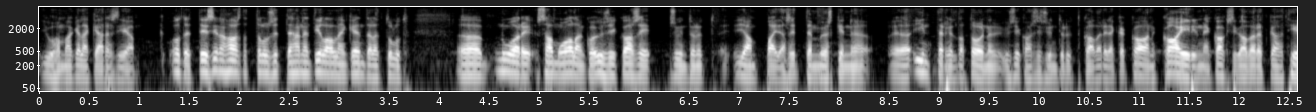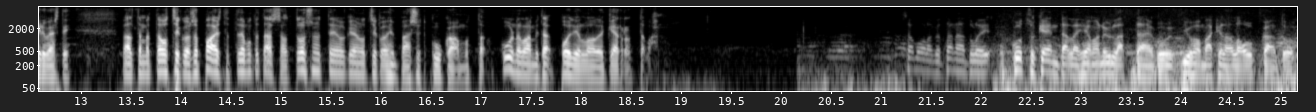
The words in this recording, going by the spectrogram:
Juha Mäkelä kärsi ja otettiin siinä haastattelu sitten hänen tilalleen kentälle tullut nuori Samu Alanko 98 syntynyt jamppa ja sitten myöskin Interiltä toinen 98 syntynyt kaveri, eli Kaan Kairinen, kaksi kaveria, jotka ovat hirveästi välttämättä otsikoissa paistatte, mutta tässä ottelussa nyt ei oikein otsikoihin päässyt kukaan, mutta kuunnellaan mitä pojilla oli kerrottava. Samoin kun tänään tuli kutsu kentälle hieman yllättäen, kun Juho Mäkelä loukkaantuu.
